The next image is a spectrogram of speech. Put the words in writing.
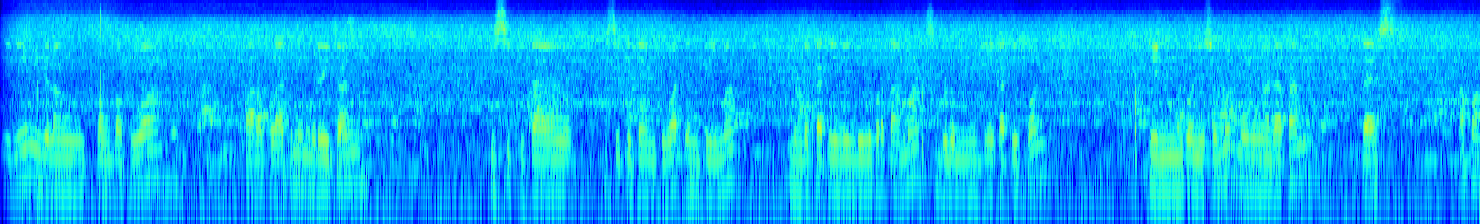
Ini menjelang PON Papua, para pelatih memberikan fisik kita fisik kita yang kuat dan prima. Mendekati ini dulu pertama sebelum mendekati PON tim Koni Sumut mau mengadakan tes apa?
